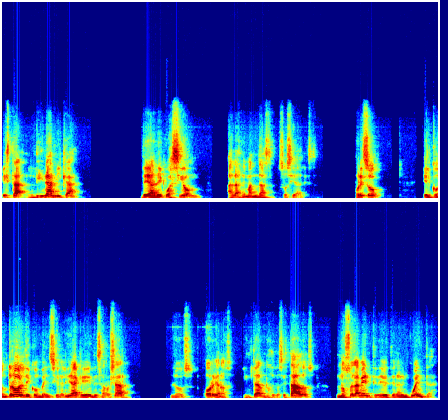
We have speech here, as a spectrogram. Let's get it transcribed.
esta dinámica de adecuación a las demandas sociales. Por eso, el control de convencionalidad que deben desarrollar los órganos internos de los estados no solamente debe tener en cuenta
